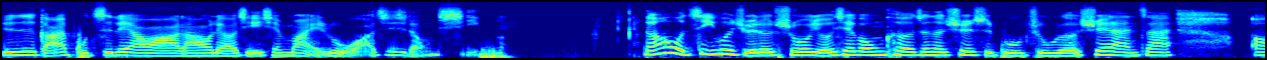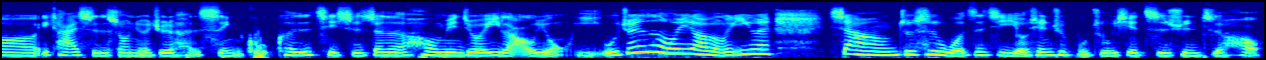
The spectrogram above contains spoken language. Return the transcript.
就是赶快补资料啊，然后了解一些脉络啊这些东西。然后我自己会觉得说，有一些功课真的确实补足了，虽然在。呃，一开始的时候你会觉得很辛苦，可是其实真的后面就会一劳永逸。我觉得这种一劳永逸，因为像就是我自己有先去补足一些资讯之后，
